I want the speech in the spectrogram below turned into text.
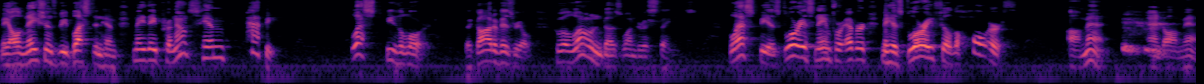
May all nations be blessed in him. May they pronounce him happy. Blessed be the Lord, the God of Israel, who alone does wondrous things. Blessed be his glorious name forever. May his glory fill the whole earth. Amen and amen.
